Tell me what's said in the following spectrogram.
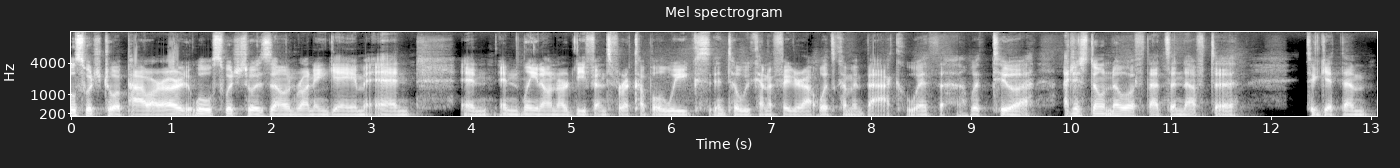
we'll switch to a power or we'll switch to a zone running game and and and lean on our defense for a couple of weeks until we kind of figure out what's coming back with uh, with Tua. I just don't know if that's enough to to get them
